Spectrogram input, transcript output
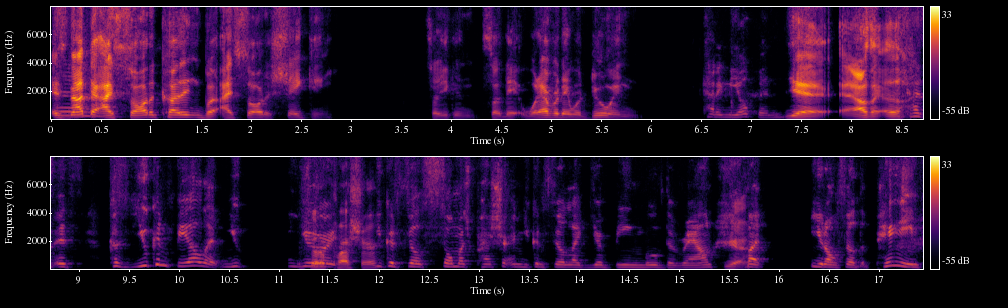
it's not that I saw the cutting, but I saw the shaking. So you can so they whatever they were doing, cutting me open. yeah. And I was like, ugh. because it's because you can feel it. You You feel the pressure. you could feel so much pressure, and you can feel like you're being moved around, yeah. but you don't feel the pain.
